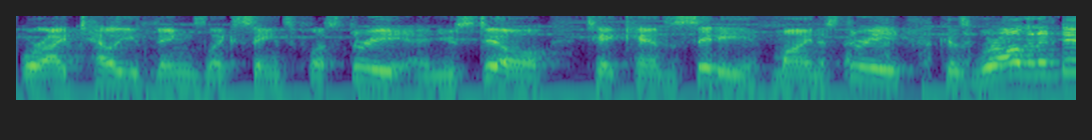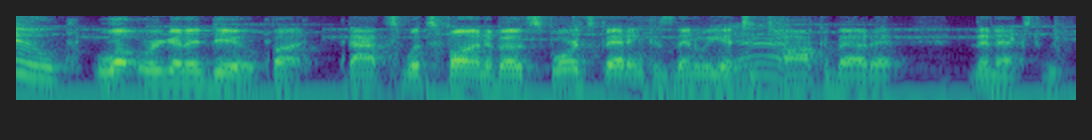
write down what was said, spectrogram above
where I tell you things like Saints plus three, and you still take Kansas City minus three, because we're all going to do what we're going to do. But that's what's fun about sports betting, because then we get yeah. to talk about it the next week.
